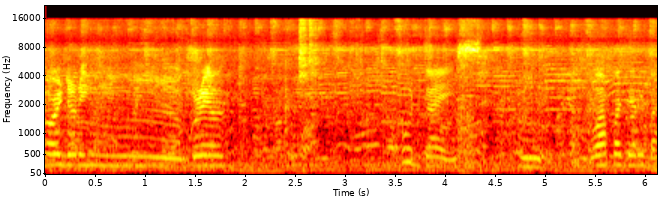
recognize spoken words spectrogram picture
ordering grilled food guys hmm. guapa dari ba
